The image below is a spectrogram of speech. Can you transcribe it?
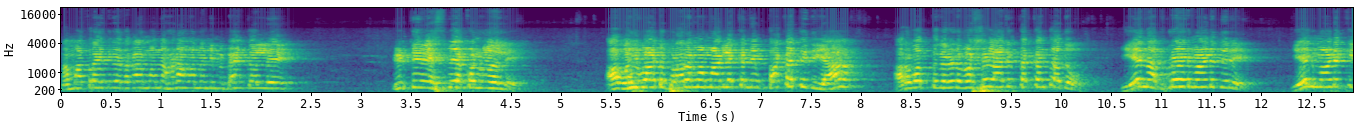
ನಮ್ಮ ಹತ್ರ ಇದ್ರೆ ತಗೊಂಡ್ಬಂದ ಹಣವನ್ನು ನಿಮ್ಮ ಬ್ಯಾಂಕಲ್ಲಿ ಇಡ್ತೀವಿ, ಎಸ್ ಬಿ ಅಕೌಂಟ್ಗಳಲ್ಲಿ. ಆ ವಹಿವಾಟು ಪ್ರಾರಂಭ ಮಾಡ್ಲಿಕ್ಕೆ ನಿಮ್ಗೆ ತಾಕತ್ತಿದೆಯಾ ಅರವತ್ತೆರಡು ವರ್ಷಗಳಾಗಿರ್ತಕ್ಕಂಥದ್ದು. ಏನ್ ಅಪ್ಗ್ರೇಡ್ ಮಾಡಿದಿರಿ ಏನ್ ಮಾಡಕ್ಕೆ,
